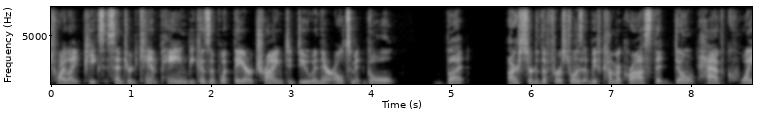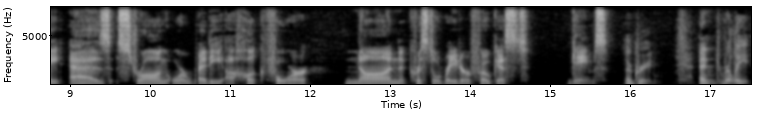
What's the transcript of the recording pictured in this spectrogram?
Twilight Peaks centered campaign because of what they are trying to do and their ultimate goal, but are sort of the first ones that we've come across that don't have quite as strong or ready a hook for non Crystal Raider focused games. Agreed. And really,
